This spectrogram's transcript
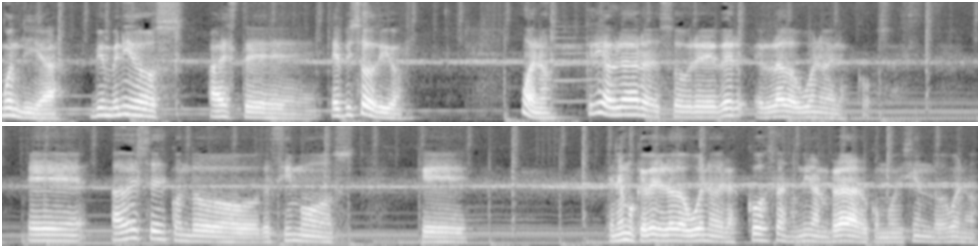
Buen día, bienvenidos a este episodio. Bueno, quería hablar sobre ver el lado bueno de las cosas. Eh, a veces cuando decimos que tenemos que ver el lado bueno de las cosas, nos miran raro, como diciendo, bueno,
